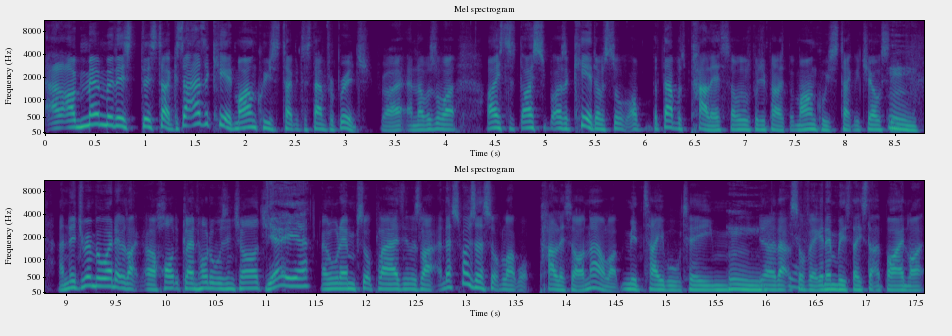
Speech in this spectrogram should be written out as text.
I remember this this time because as a kid, my uncle used to take me to Stamford Bridge, right? And I was like, I used to, I used to, as a kid, I was sort of, my dad was Palace, I was always pushing Palace, but my uncle used to take me to Chelsea. And then do you remember when it was like uh, Hod- Glenn Hoddle was in charge? Yeah, yeah. And all them sort of players, and it was like, and I suppose they're sort of like what Palace are now, like mid-table team, you know, that sort of thing. And then they started buying like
